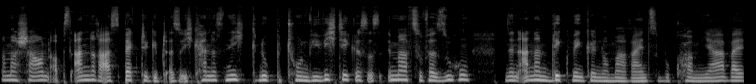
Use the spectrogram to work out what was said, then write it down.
nochmal schauen, ob es andere Aspekte gibt. Also ich kann das nicht genug betonen, wie wichtig es ist, immer zu versuchen, einen anderen Blickwinkel nochmal reinzubekommen, ja, weil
